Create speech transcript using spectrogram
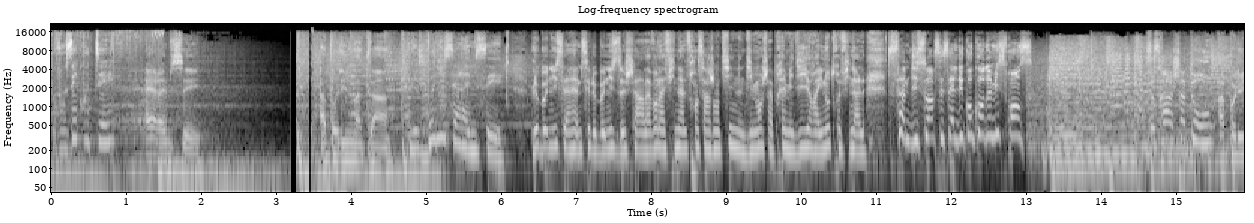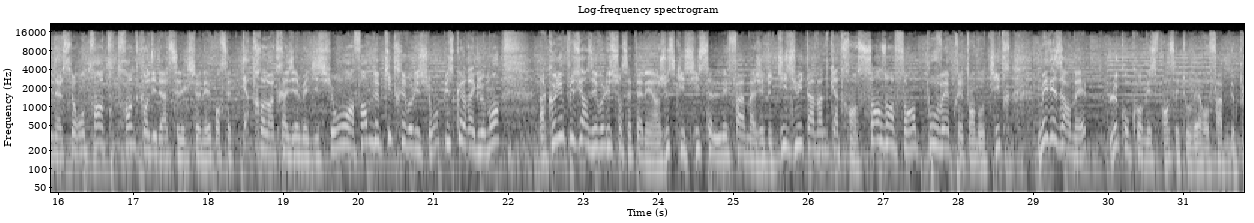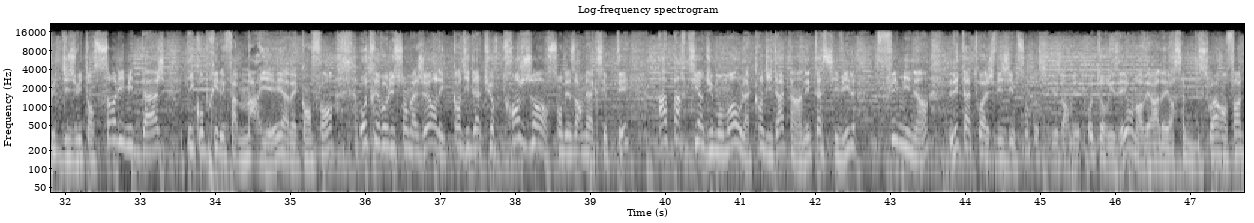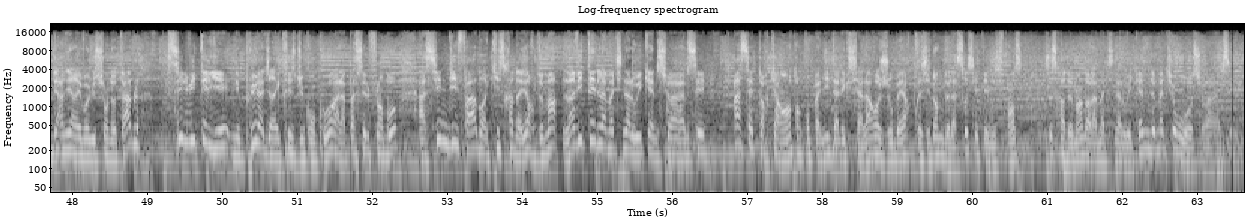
Vous écoutez RMC. Apolline Matin. le bonus RMC. Le bonus RMC, le bonus de Charles. Avant la finale France-Argentine, dimanche après-midi, il y aura une autre finale. Samedi soir, c'est celle du concours de Miss France. Ce sera à Châteauroux, Apolline. Elles seront 30, 30 candidates sélectionnées pour cette 93e édition en forme de petite révolution puisque le règlement a connu plusieurs évolutions cette année. hein. Jusqu'ici, seules les femmes âgées de 18 à 24 ans sans enfants pouvaient prétendre au titre. Mais désormais, le concours Miss France est ouvert aux femmes de plus de 18 ans sans limite d'âge, y compris les femmes mariées avec enfants. Autre évolution majeure, les candidatures transgenres sont désormais acceptées à partir du moment où la candidate a un état civil féminin. Les tatouages visibles sont aussi désormais autorisés. On en verra d'ailleurs samedi soir. Enfin, dernière évolution notable. Sylvie Tellier n'est plus la directrice du concours. Elle a passé le flambeau à Cindy Fabre, qui sera d'ailleurs demain l'invitée de la matinale week-end sur RMC à 7h40 en compagnie d'Alexia Laroche-Joubert, présidente de la Société Miss France. Ce sera demain dans la matinale week-end de Mathieu Rouault sur RMC.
